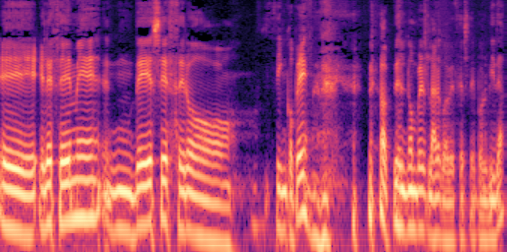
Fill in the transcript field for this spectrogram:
eh, LCM DS05P. el nombre es largo, a veces se me olvida.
